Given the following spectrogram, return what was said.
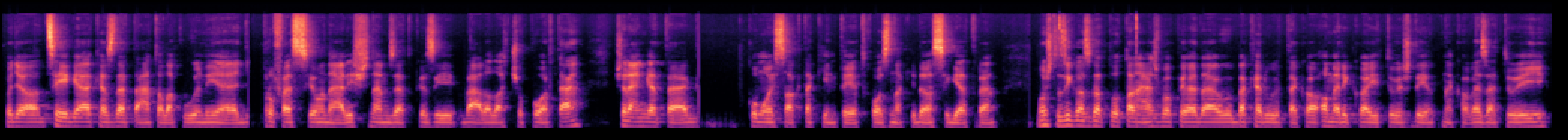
hogy a cég elkezdett átalakulni egy professzionális nemzetközi vállalatcsoportá, és rengeteg komoly szaktekintét hoznak ide a szigetre. Most az igazgató tanácsba például bekerültek az amerikai tőzsdének a vezetői,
